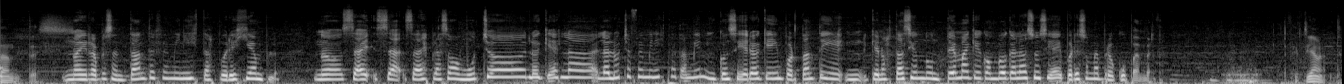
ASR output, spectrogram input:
representantes. No hay representantes feministas, por ejemplo. No, se, ha, se ha- se ha desplazado mucho lo que es la, la lucha feminista también y considero que es importante y que no está siendo un tema que convoca a la sociedad y por eso me preocupa, en verdad. Efectivamente.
